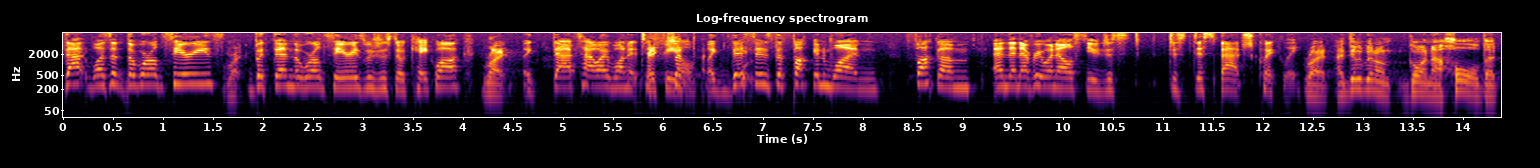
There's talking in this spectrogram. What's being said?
that wasn't the World Series, Right. but then the World Series was just a cakewalk. right. Like that's how I want it to Except- feel. Like this is the fucking one. Fuck them, and then everyone else you just just dispatch quickly. Right. Ideally, we don't go in a hole that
